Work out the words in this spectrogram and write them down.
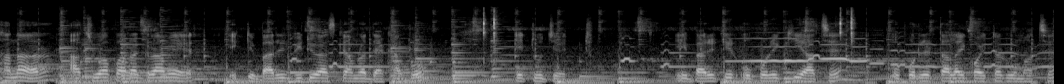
থানার আচুয়াপাড়া গ্রামের একটি বাড়ির ভিডিও আজকে আমরা দেখাবো। এ টু জেড এই বাড়িটির উপরে কি আছে? উপরের তালায় কয়টা রুম আছে?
